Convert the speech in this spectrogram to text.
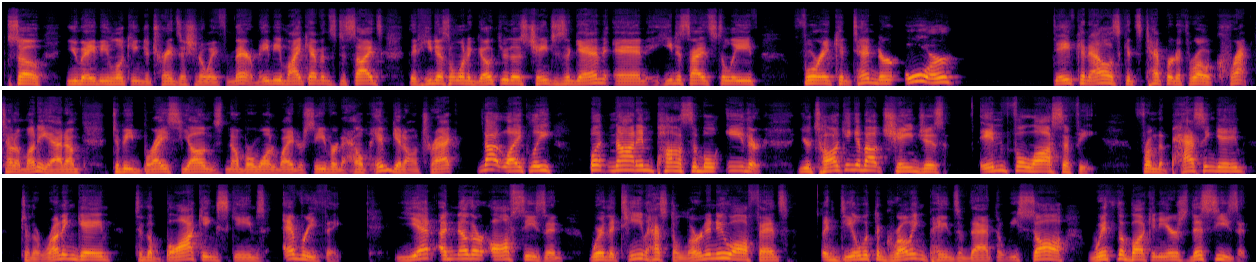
So you may be looking to transition away from there. Maybe Mike Evans decides that he doesn't want to go through those changes again and he decides to leave for a contender or Dave Canales gets Tepper to throw a crap ton of money at him to be Bryce Young's number one wide receiver to help him get on track. Not likely, but not impossible either. You're talking about changes in philosophy from the passing game to the running game to the blocking schemes, everything. Yet another offseason where the team has to learn a new offense and deal with the growing pains of that that we saw with the Buccaneers this season.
